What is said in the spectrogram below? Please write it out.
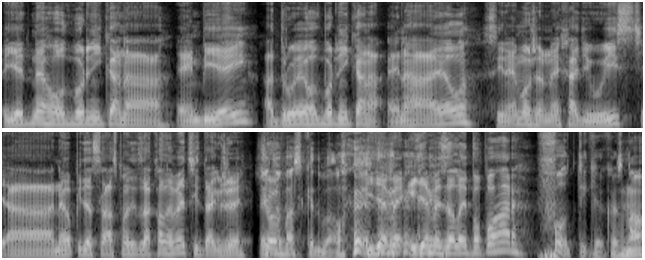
jedného odborníka na NBA a druhého odborníka na NHL si nemôžem nechať uísť a neopýtať sa aspoň základné veci, takže... Čo? Je to basketbal. ideme, ideme zelej po pohár? Fú, ty kokos, no.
